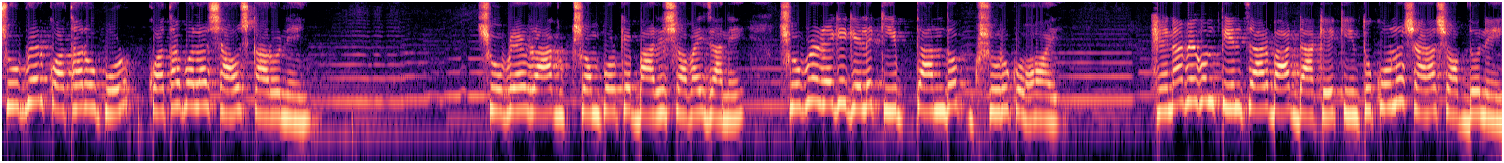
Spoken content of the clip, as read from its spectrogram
শুভ্রের কথার উপর কথা বলার সাহস কারও নেই। শুভ্রের রাগ সম্পর্কে বাড়ির সবাই জানে। শুভ্র রেগে গেলে কি তাণ্ডব শুরু হয়। হেনা বেগম তিন চারবার ডাকে, কিন্তু কোনো সারা শব্দ নেই।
